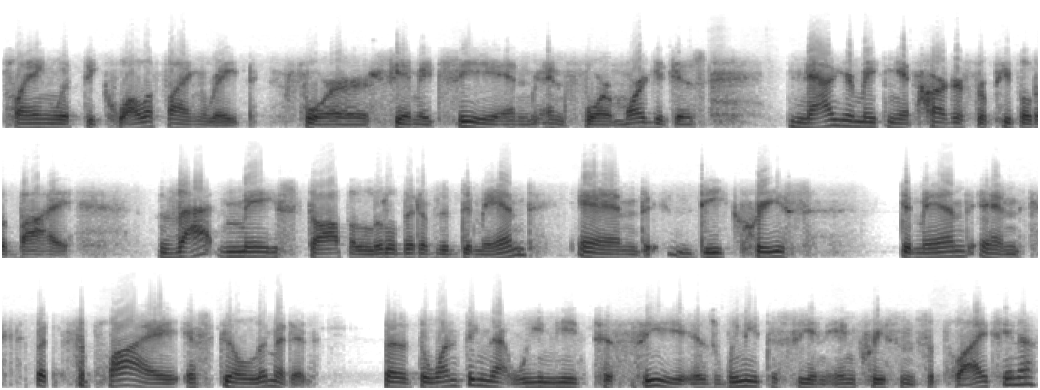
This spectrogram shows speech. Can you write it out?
playing with the qualifying rate for CMHC and, and for mortgages now you're making it harder for people to buy. That may stop a little bit of the demand and decrease demand and but supply is still limited. The the one thing that we need to see is we need to see an increase in supply, Tina,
